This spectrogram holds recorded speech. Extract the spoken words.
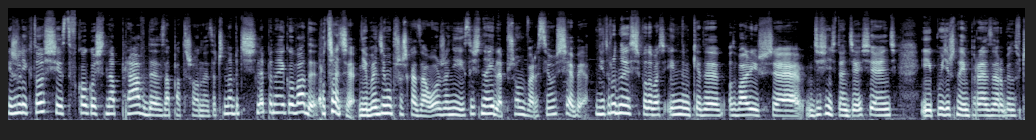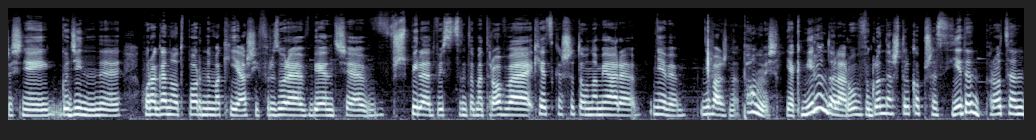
jeżeli ktoś jest w kogoś naprawdę zapatrzony, zaczyna być ślepy na jego wady. Po trzecie, nie będzie mu przeszkadzało, że nie jesteś najlepszą wersją siebie. Nie trudno jest się podobać innym, kiedy odwalisz się 10 na 10 i pójdziesz na imprezę, robiąc wcześniej godzinny, huraganoodporny makijaż i fryzurę, wbijając się w szpile 20-centymetrowe, kieckę szytą na miarę, nie wiem, nieważne. Pomyśl, jak milion dolarów wyglądasz tylko przez 1%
